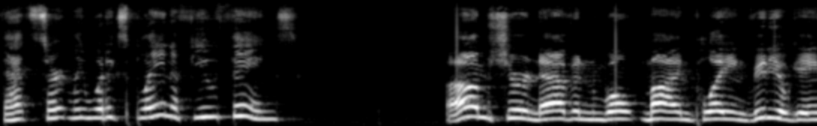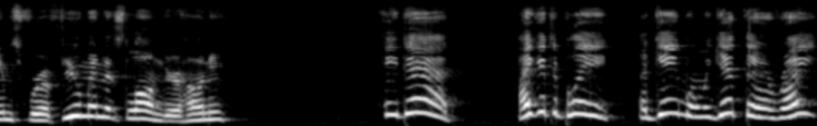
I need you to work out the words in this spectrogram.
That certainly would explain a few things. I'm sure Navin won't mind playing video games for a few minutes longer, honey. Hey, Dad, I get to play a game when we get there, right?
